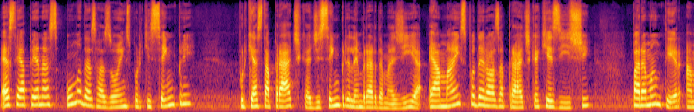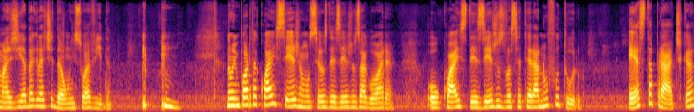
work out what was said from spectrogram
Esta é apenas uma das razões por que sempre porque esta prática de sempre lembrar da magia é a mais poderosa prática que existe para manter a magia da gratidão em sua vida. Não importa quais sejam os seus desejos agora ou quais desejos você terá no futuro, esta prática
